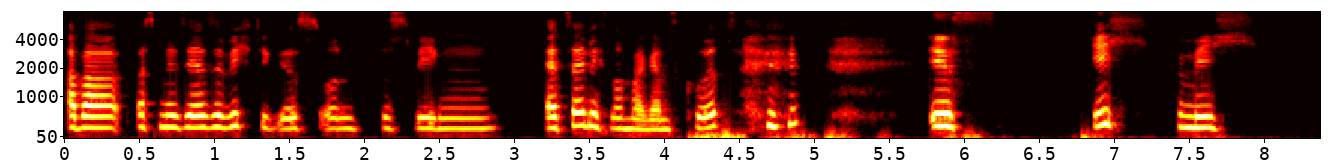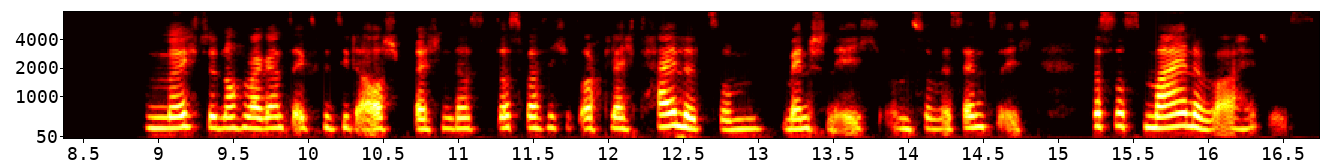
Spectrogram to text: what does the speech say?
Aber was mir sehr, sehr wichtig ist und deswegen erzähle ich es nochmal ganz kurz, ist, ich für mich möchte nochmal ganz explizit aussprechen, dass das, was ich jetzt auch gleich teile zum Menschen-Ich und zum Essenz-Ich, dass das meine Wahrheit ist.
